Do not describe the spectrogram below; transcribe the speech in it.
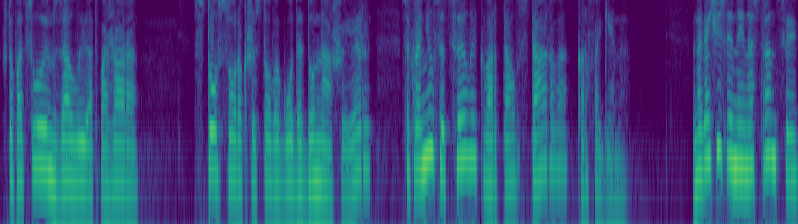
что под слоем золы от пожара 146 года до нашей эры сохранился целый квартал старого Карфагена. Многочисленные иностранцы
